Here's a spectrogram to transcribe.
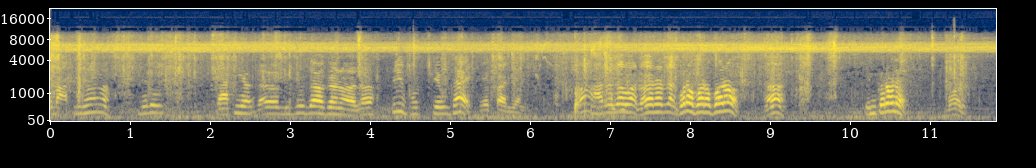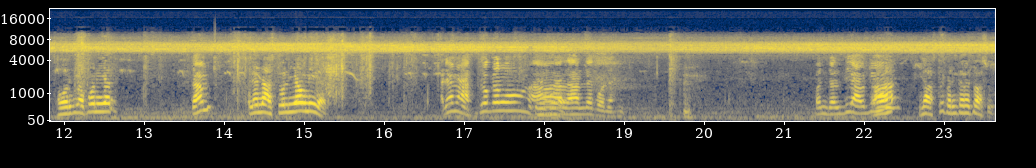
બાકી છે ને. બાકી. બીજું દસ ગણો એટલે ત્રીસ ફૂટ જેવું થાય એક પારિયાનું. હા આરે જવા એટલે બરો ભરો બરો હા. એમ કરો ને. બોલ. આપો ને યાર. તમ એટલે નાસ્તો લઈ આવ ને યાર. અરે નાસ્તો કરો હા કોને પણ જલ્દી આવજો. હા નાસ્તો કરીને તરત પાછું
